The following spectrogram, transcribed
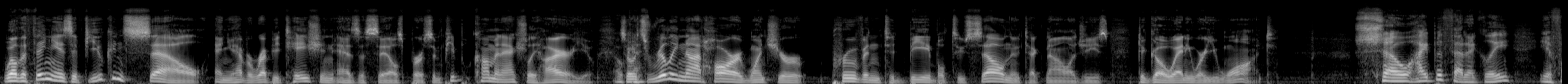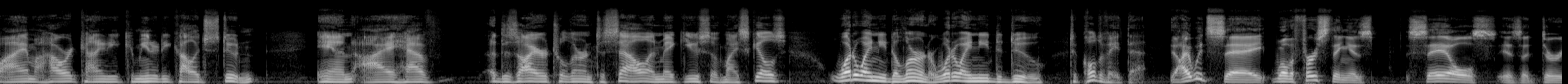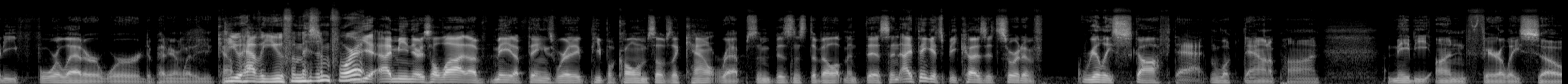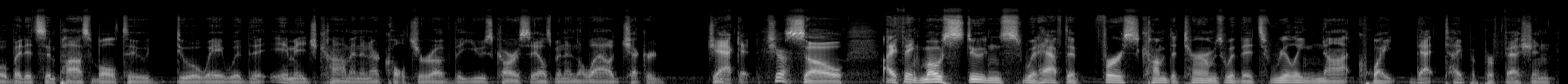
Well, the thing is, if you can sell and you have a reputation as a salesperson, people come and actually hire you. So it's really not hard once you're proven to be able to sell new technologies to go anywhere you want. So, hypothetically, if I am a Howard County Community College student and I have a desire to learn to sell and make use of my skills, what do I need to learn or what do I need to do to cultivate that? I would say, well, the first thing is sales is a dirty four letter word, depending on whether you count. Do you have a euphemism for it? Yeah, I mean, there's a lot of made up things where they, people call themselves account reps and business development this. And I think it's because it's sort of really scoffed at and looked down upon, maybe unfairly so, but it's impossible to do away with the image common in our culture of the used car salesman in the loud checkered jacket. Sure. So I think most students would have to first come to terms with it's really not quite that type of profession.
